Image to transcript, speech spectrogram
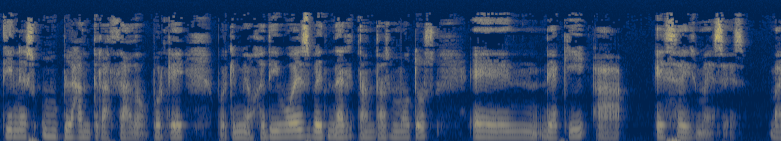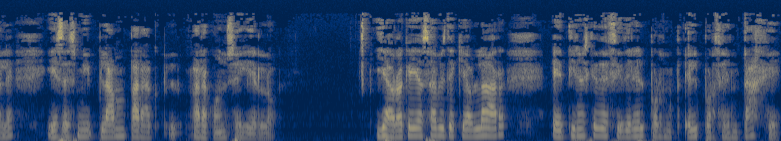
tienes un plan trazado, porque, porque mi objetivo es vender tantas motos de aquí a seis meses, ¿vale? Y ese es mi plan para, para conseguirlo. Y ahora que ya sabes de qué hablar, eh, tienes que decidir el, el, porcentaje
